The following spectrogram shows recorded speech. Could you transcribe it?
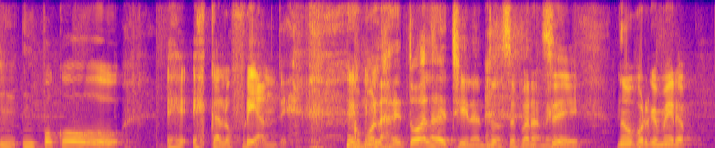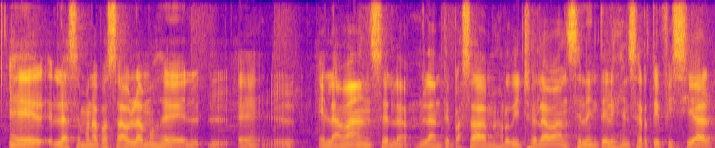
un, un poco eh, escalofriante. Como las de todas las de China, entonces, para mí. Sí. No, porque mira, eh, la semana pasada hablamos del el, el avance, la, la antepasada, mejor dicho, el avance de la inteligencia artificial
